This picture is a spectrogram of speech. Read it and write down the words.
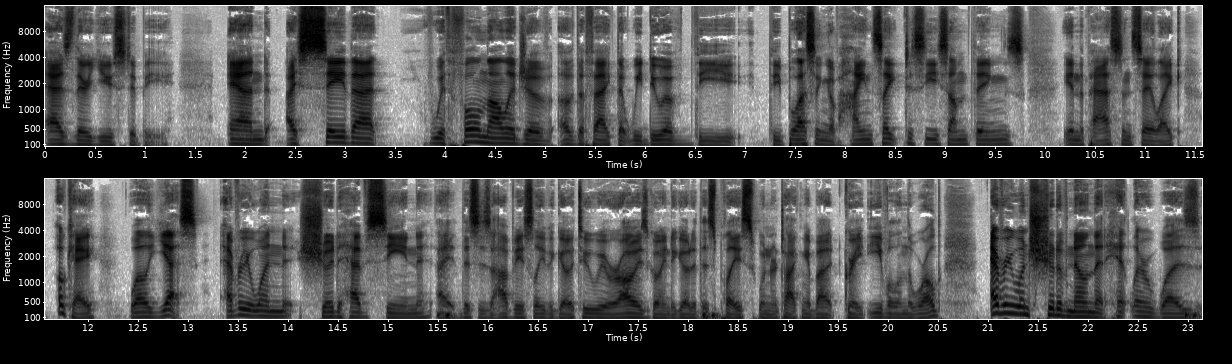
as there used to be. And I say that with full knowledge of of the fact that we do have the the blessing of hindsight to see some things in the past and say like, okay, well, yes, everyone should have seen. I, this is obviously the go to. We were always going to go to this place when we're talking about great evil in the world. Everyone should have known that Hitler was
